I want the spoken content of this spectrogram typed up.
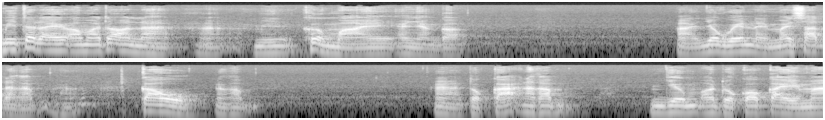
มีเท่าใดเอามาเท่าอันนะอ่ามีเครื่องหมายอันอย่างก็อ่ายกเว้นไอ้ไม้ซัดนะครับ เก่านะครับอ่าตัวกะนะครับยืมเอาตัวกอไก่มา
